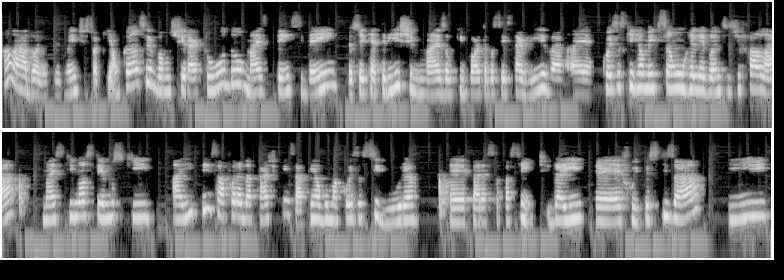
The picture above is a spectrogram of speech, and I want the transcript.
falado, olha, infelizmente isso aqui é um câncer, vamos tirar tudo, mas pense bem, eu sei que é triste, mas o que importa é você estar viva, é, coisas que realmente são relevantes de falar, mas que nós temos que aí pensar fora da caixa e pensar, tem alguma coisa segura é, para essa paciente. Daí é, fui pesquisar e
